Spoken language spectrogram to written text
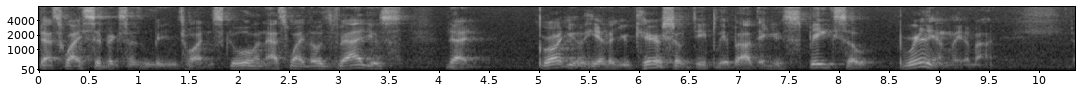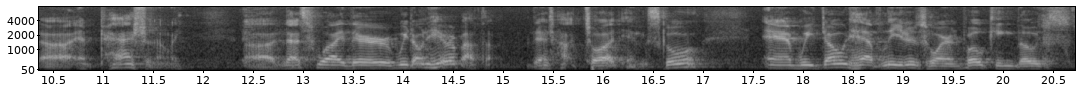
that's why civics isn't being taught in school, and that's why those values that brought you here, that you care so deeply about, that you speak so brilliantly about, uh, and passionately, uh, that's why we don't hear about them. They're not taught in school and we don't have leaders who are invoking those,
